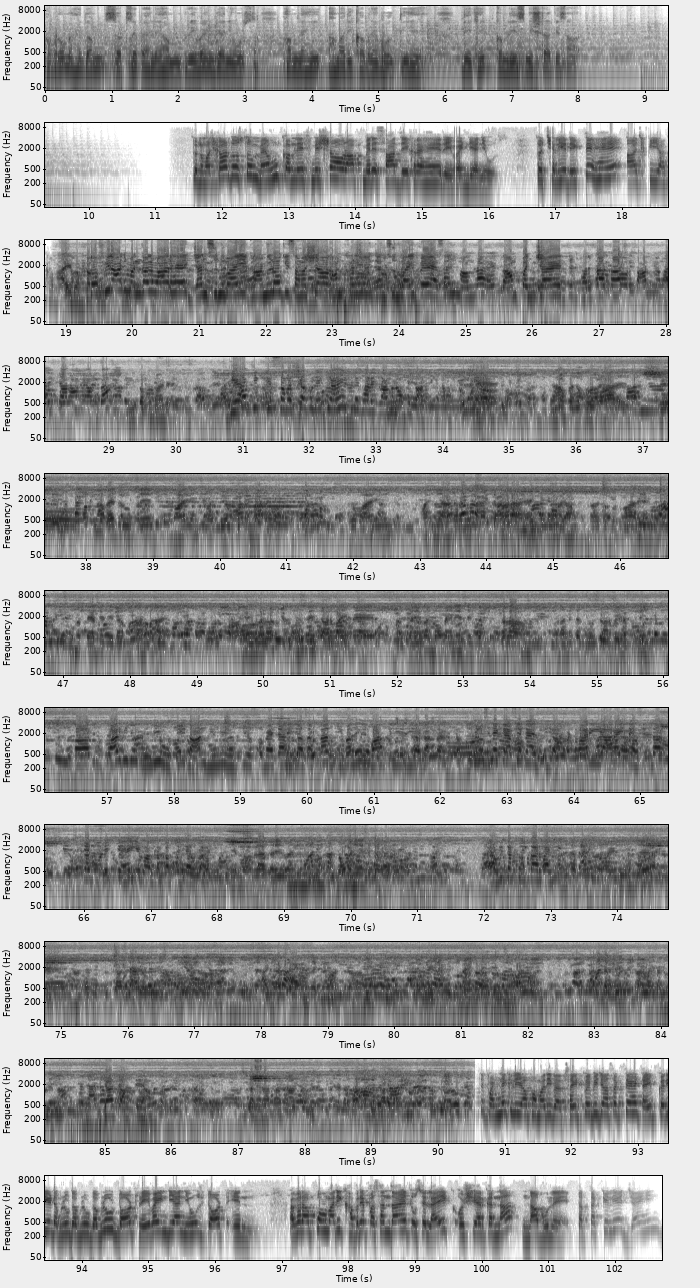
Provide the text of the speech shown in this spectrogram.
खबरों में है दम। सबसे पहले हम रेवा इंडिया न्यूज़ हम नहीं, हमारी खबरें बोलती हैं। देखें कमलेश मिश्रा के साथ। तो नमस्कार दोस्तों, मैं हूँ कमलेश मिश्रा और आप मेरे साथ देख रहे हैं रेवा इंडिया न्यूज़ तो चलिए देखते हैं आज की यह खबर। तो फिर आज मंगलवार है जन सुनवाई ग्रामीणों की समस्या और हम खड़े हैं जन सुनवाई पे। ऐसा ही मामला है ग्राम पंचायत ढरका का और साथ में हमारे क्या नाम है आपका? दीपक जी, किस समस्या को लेके आए इतने सारे ग्रामीणों के साथ यहाँ का जो व्यवहार है, वो अवैध रूप से बाहरी। जो बाहरी आदमी आकर बता रहा है कि ग्राम का जो गुरुद्वार है उसको मैं पैसे देकर मकान बनाया और उससे कार्रवाई में करीबन नौ महीने से कर रहा हूँ और अभी तक कोई कार्रवाई नहीं। कुटवार की जो भूमि होती है दान भूमि होती है उसको बेचा नहीं जा सकता जीवन निर्वाह के लिए दिया जाता है। फिर उसने कैसे बेच दिया? पटवारी आ रही तहसीलदार उसका नॉलेज क्या है ये मामला? कब से चल रहा है? ये मामला करीबन नौ महीने से चल रहा है। अभी तक कोई कार्रवाई क्या चाहते हैं आप? पढ़ने के लिए आप हमारी वेबसाइट पे भी जा सकते हैं। टाइप करिए www.revaindianews.in अगर आपको हमारी खबरें पसंद आए तो उसे लाइक और शेयर करना ना भूलें। तब तक के लिए जय हिंद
